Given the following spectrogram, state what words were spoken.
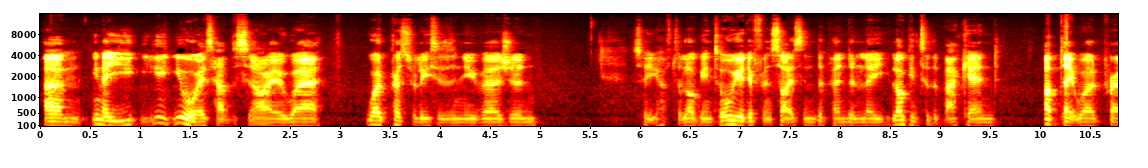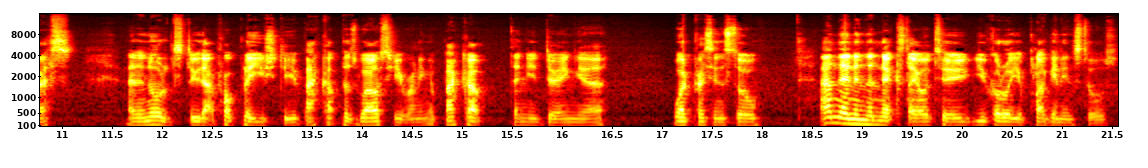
Um, you know, you, you, you always have the scenario where WordPress releases a new version, so you have to log into all your different sites independently, log into the back end, update WordPress, and in order to do that properly, you should do your backup as well. So you're running a backup, then you're doing your WordPress install, and then in the next day or two you've got all your plugin installs.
